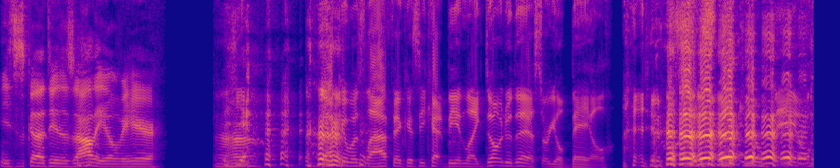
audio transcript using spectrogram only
you just gotta do this alley over here. Uh-huh. Yeah. Becca was laughing because he kept being like, "Don't do this, or you'll bail." And it You'll bail.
